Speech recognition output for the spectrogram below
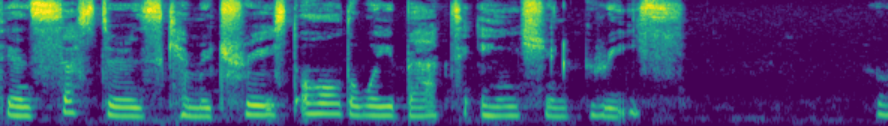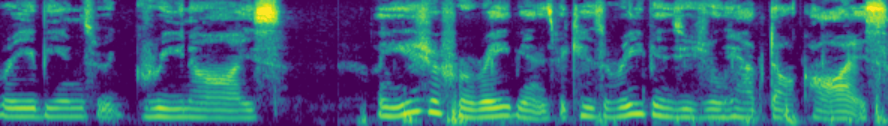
Their ancestors can be traced all the way back to ancient Greece. Arabians with green eyes, unusual for Arabians because Arabians usually have dark eyes.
